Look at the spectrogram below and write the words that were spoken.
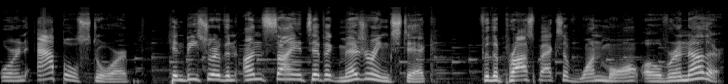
or an Apple store, can be sort of an unscientific measuring stick for the prospects of one mall over another.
